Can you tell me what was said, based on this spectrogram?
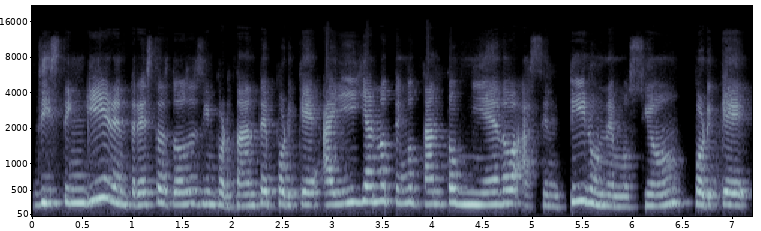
distinguir entre estas dos es importante porque ahí ya no tengo tanto miedo a sentir una emoción porque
